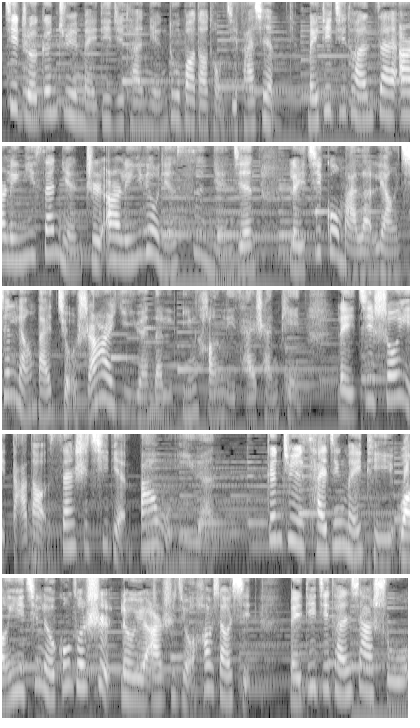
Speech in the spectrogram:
记者根据美的集团年度报道统计发现，美的集团在二零一三年至二零一六年四年间，累计购买了两千两百九十二亿元的银行理财产品，累计收益达到三十七点八五亿元。根据财经媒体网易清流工作室六月二十九号消息，美的集团下属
